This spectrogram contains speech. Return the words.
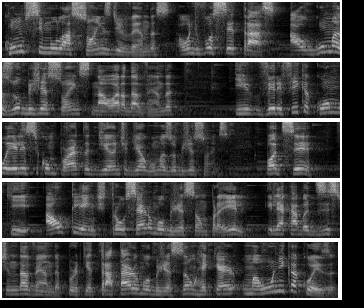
com simulações de vendas, onde você traz algumas objeções na hora da venda e verifica como ele se comporta diante de algumas objeções. Pode ser que ao cliente trouxer uma objeção para ele, ele acaba desistindo da venda, porque tratar uma objeção requer uma única coisa:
